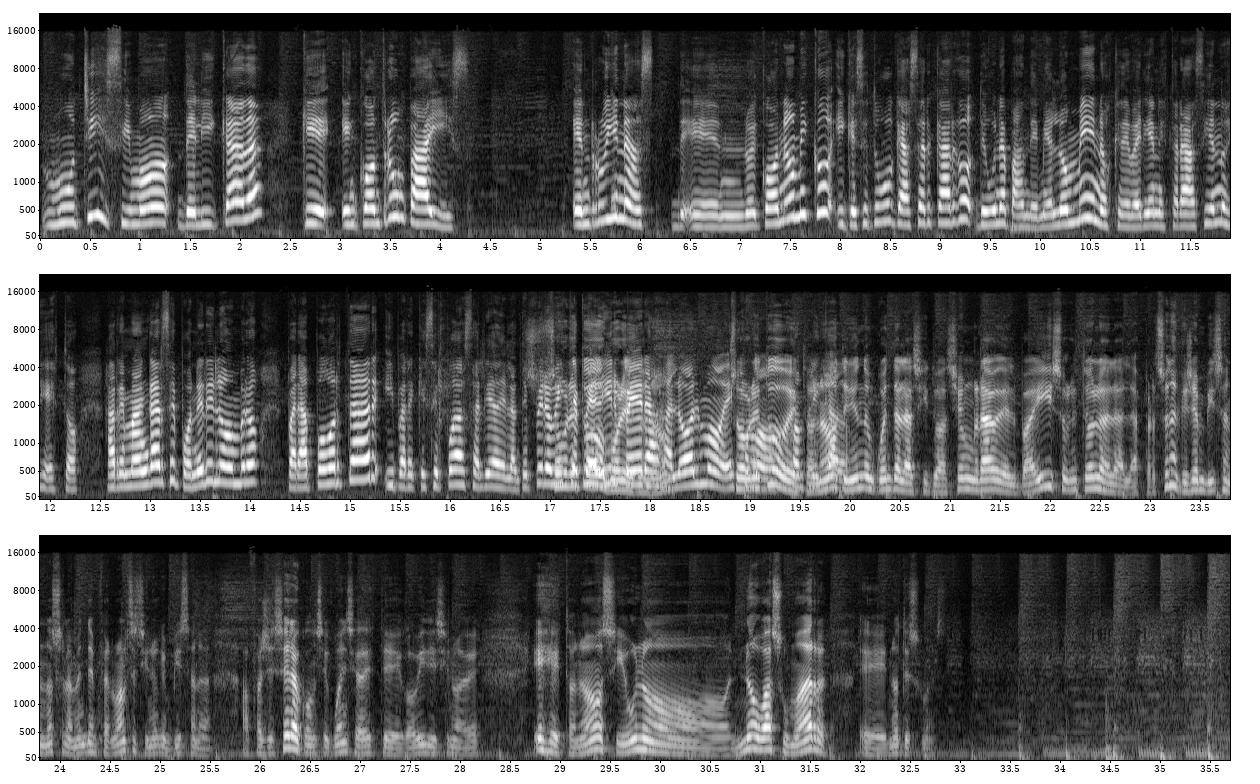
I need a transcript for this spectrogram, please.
muchísimo delicada que encontró un país en ruinas en lo económico y que se tuvo que hacer cargo de una pandemia. Lo menos que deberían estar haciendo es esto, arremangarse, poner el hombro para aportar y para que se pueda salir adelante. Pero viste, pedir peras al olmo es sobre todo esto, ¿no? Teniendo en cuenta la situación grave del país, sobre todo las personas que ya empiezan no solamente a enfermarse, sino que empiezan a, fallecer a consecuencia de este COVID-19 es esto, ¿no? Si uno no va a sumar, eh, no te sumes.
